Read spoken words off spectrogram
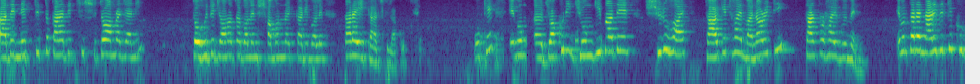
তাদের নেতৃত্ব কারা দিচ্ছে সেটাও আমরা জানি। তৌহিদি জনতা বলেন, সমন্বয়কারী বলেন, তারা এই কাজগুলো করছে। ওকে? এবং যখনই জঙ্গিবাদের শুরু হয় টার্গেট হয় মাইনরিটি তারপর হয় উইমেন এবং তারা নারীদেরকে খুব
